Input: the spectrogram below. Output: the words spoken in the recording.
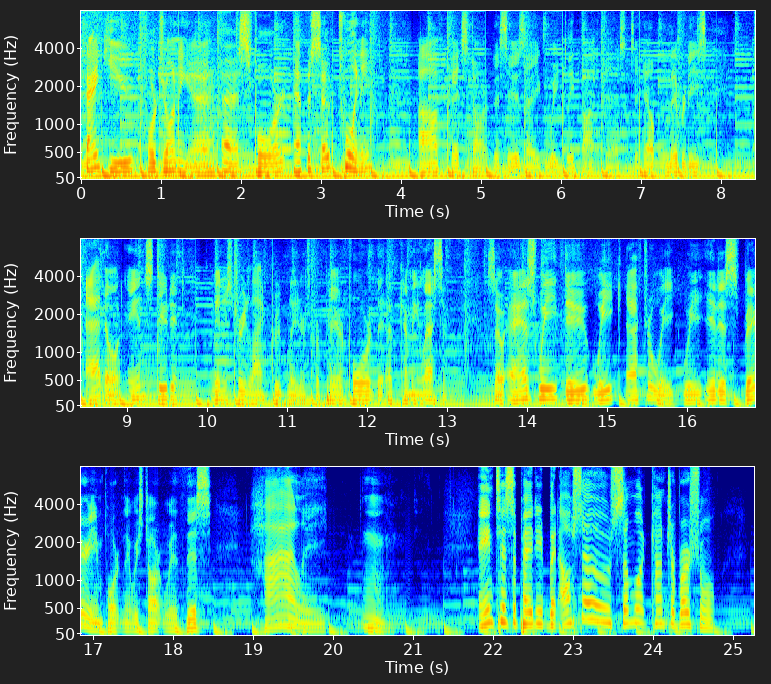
Thank you for joining us for episode 20 of Head Start. This is a weekly podcast to help Liberty's adult and student ministry life group leaders prepare for the upcoming lesson. So, as we do week after week, we it is very important that we start with this highly mm, anticipated, but also somewhat controversial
